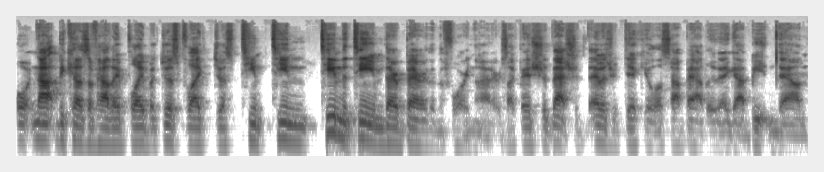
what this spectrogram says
or not because of how they play, but just like just team team team the team, they're better than the 49ers. Like they should that should that was ridiculous how badly they got beaten down.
